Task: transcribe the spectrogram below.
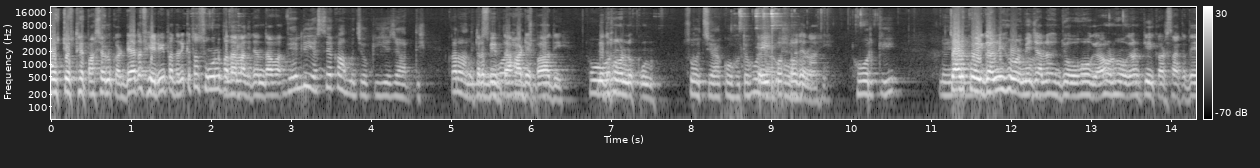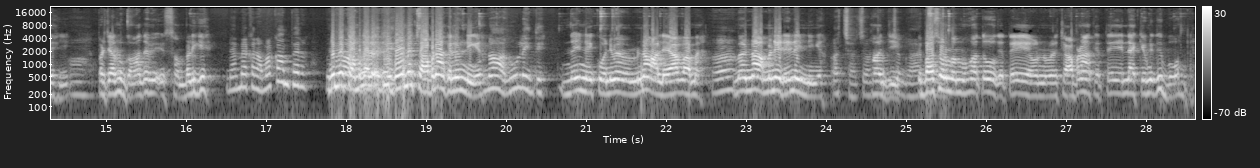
ਪੁੱਛ ਚੌਥੇ ਪਾਸੇ ਨੂੰ ਕੱਢਿਆ ਤਾਂ ਫਿਰ ਵੀ ਪਤਾ ਨਹੀਂ ਕਿੱਥੋਂ ਸੂਨ ਪਤਾ ਲੱਗ ਜਾਂਦਾ ਵਾ। ਵੇਲੀ ਇਸੇ ਕੰਮ ਜੋਗੀ ਹੈ ਜਾਪਦੀ। ਘਰਾਂ ਦੀ ਤਰ ਬਿਰਦਾ ਸਾਡੇ ਭਾ ਦੀ। ਨਹੀਂ ਤਾਂ ਹੁਣ ਨੂੰ ਸੋਚਿਆ ਕੋਹ ਤੇ ਕਈ ਹੋਇਆ ਕੁਛ ਹੋ ਜਾਣਾ ਸੀ। ਹੋਰ ਕੀ? ਨਹੀਂ ਚੱਲ ਕੋਈ ਗੱਲ ਨਹੀਂ ਹੁਣ ਵੀ ਚੱਲ ਜੋ ਹੋ ਗਿਆ ਹੁਣ ਹੋ ਗਿਆ ਹੁਣ ਕੀ ਕਰ ਸਕਦੇ ਅਸੀਂ। ਪਰ ਚੱਲ ਹੁਣ ਗਾਂ ਦੇ ਸੰਭਲੀਏ ਲੈ ਮੈਂ ਕਰਾਵਾਂ ਕੰਮ ਫਿਰ? ਨਹੀਂ ਮੈਂ ਕੰਮ ਕਰ ਲਈ। ਬਹੁਤ ਮੈਂ ਚਾਹ ਬਣਾ ਕੇ ਲਿਆਉਣੀ ਆ। ਨਾ ਨੂੰ ਲੈਂਦੇ। ਨਹੀਂ ਨਹੀਂ ਕੋਈ ਨਹੀਂ ਮੈਂ ਨਹਾ ਲਿਆ ਵਾ ਮੈਂ। ਮੈਂ ਨਹਾ ਮਨੇਰੇ ਲੈਣੀ ਆ। ਅੱਛਾ ਚੱਲ ਹਾਂਜੀ। ਤੇ ਬਸ ਹੁਣ ਮੈਂ ਮੂੰਹ ਧੋ ਕੇ ਤੇ ਹੁਣ ਮੈਂ ਚਾਹ ਬਣਾ ਕੇ ਤੇ ਲੈ ਕੇ ਆਉਣੀ ਕਿ ਬਹੁਤ ਅੰਦਰ।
